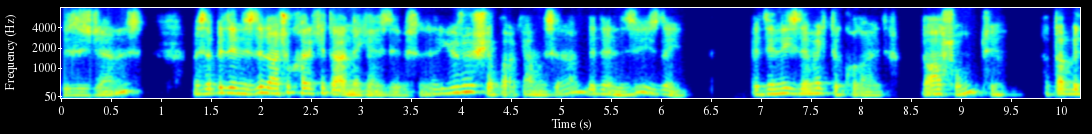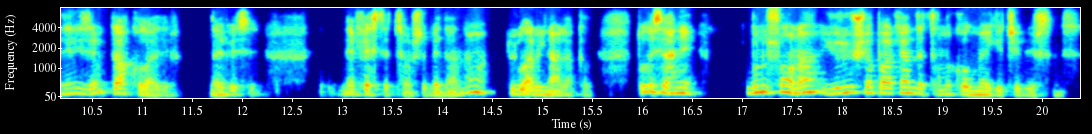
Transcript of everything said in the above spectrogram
izleyeceğiniz? Mesela bedeninizde daha çok hareket halindeyken izleyebilirsiniz. Yürüyüş yaparken mesela bedeninizi izleyin. Bedeni izlemek de kolaydır. Daha somut ya. Hatta bedeni izlemek daha kolaydır. Nefesi. Nefes de sonuçta beden ama duygularla yine alakalı. Dolayısıyla hani bunu sonra yürüyüş yaparken de tanık olmaya geçebilirsiniz.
